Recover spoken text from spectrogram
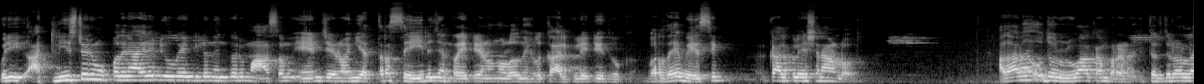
ഒരു അറ്റ്ലീസ്റ്റ് ഒരു മുപ്പതിനായിരം രൂപയെങ്കിലും നിങ്ങൾക്ക് ഒരു മാസം ഏൺ ചെയ്യണമെങ്കിൽ എത്ര സെയിൽ ജനറേറ്റ് ചെയ്യണം എന്നുള്ളത് നിങ്ങൾ കാൽക്കുലേറ്റ് ചെയ്ത് നോക്കുക വെറുതെ ബേസിക് കാൽക്കുലേഷൻ ആണല്ലോ അത്. അതാണ് ഇത് ഒഴിവാക്കാൻ പറയണത്. ഇത്തരത്തിലുള്ള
